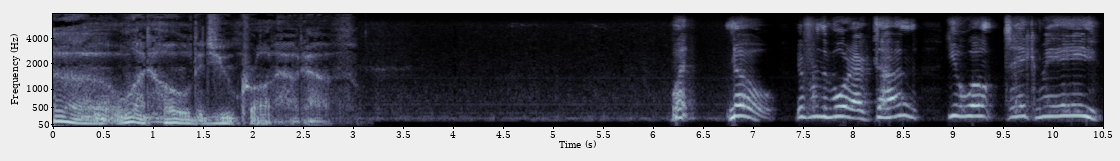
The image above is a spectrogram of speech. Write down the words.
Oh, what hole did you crawl out of? What? No! You're from the Morag Tong! You won't take me!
